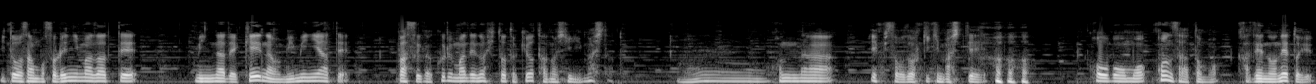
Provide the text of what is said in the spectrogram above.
伊藤さんもそれに混ざって、みんなでケーナを耳に当て、バスが来るまでのひとときを楽しみましたと。こんなエピソードを聞きまして、工房もコンサートも風の音という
